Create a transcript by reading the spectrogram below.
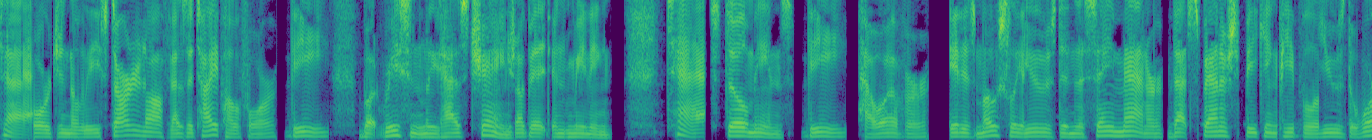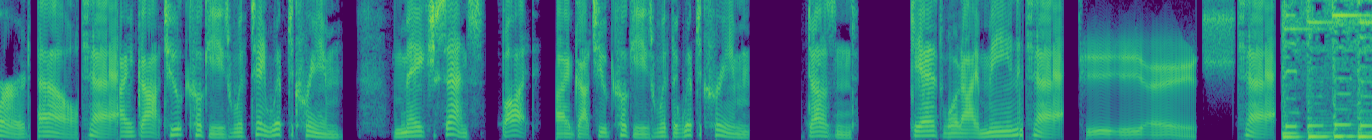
teh originally started off as a typo for the, but recently has changed a bit in meaning. Teh still means the, however, it is mostly used in the same manner that Spanish-speaking people use the word el te. I got two cookies with teh whipped cream. Makes sense, but I got two cookies with the whipped cream. Doesn't. Get what I mean? Ta. T E A. Te.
